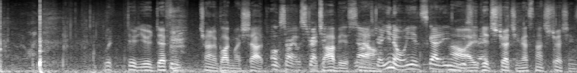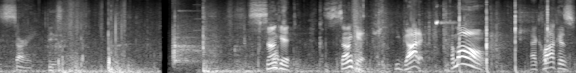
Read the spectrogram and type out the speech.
Another one. Wait, Dude, you're definitely trying to block my shot. Oh, sorry, I was stretching. It's obvious no, now. I stre- you know, it's got to. No, I get stretching. That's not stretching. Sorry. Easy. Sunk it. Sunk it. You got it. Come on. That clock is.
